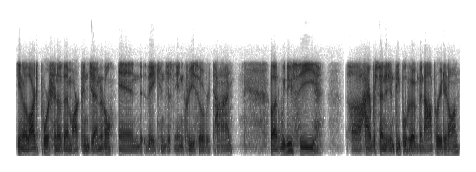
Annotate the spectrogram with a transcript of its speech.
you know, a large portion of them are congenital and they can just increase over time. But we do see a higher percentage in people who have been operated on.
